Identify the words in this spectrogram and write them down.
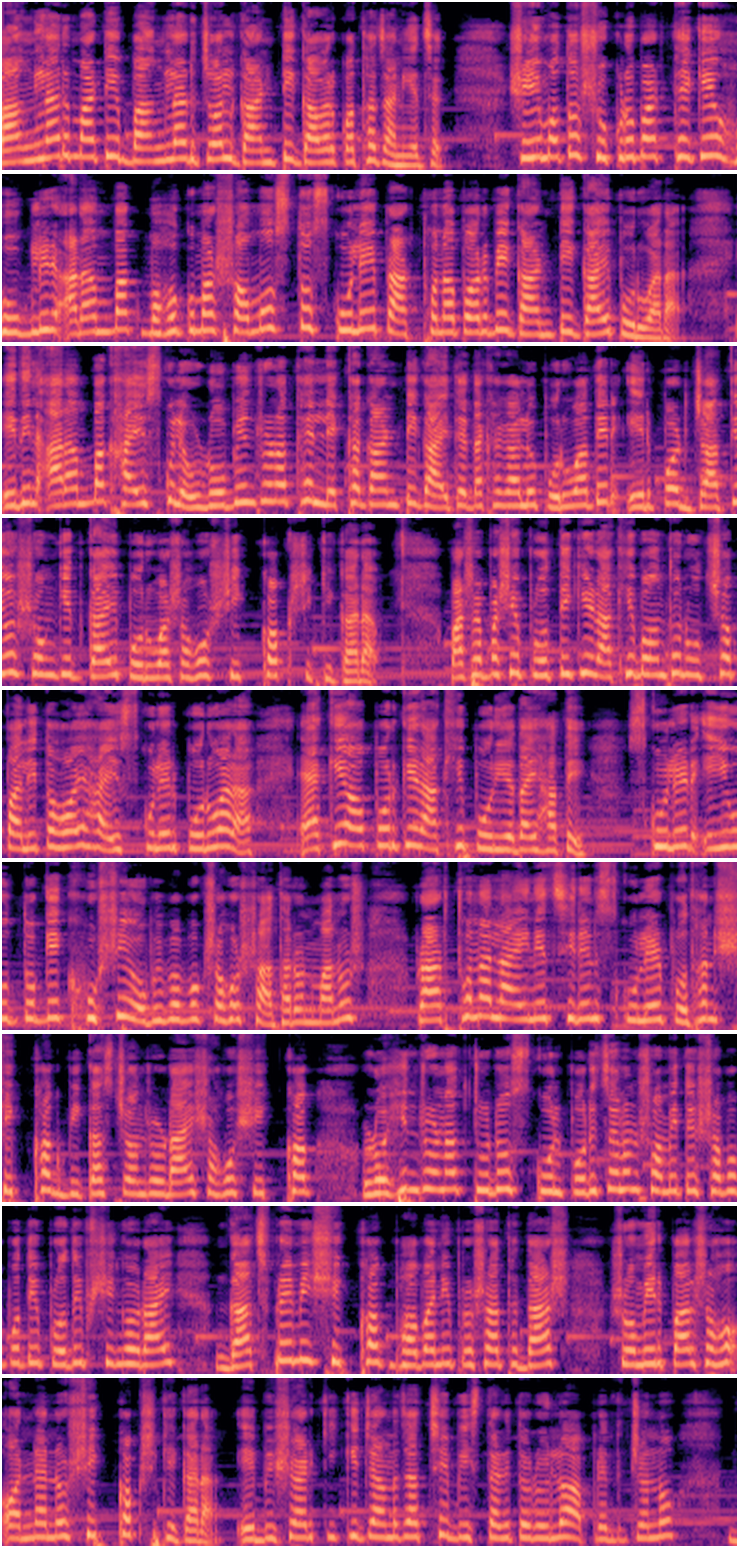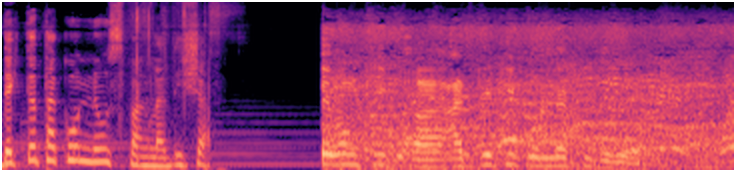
বাংলার মাটি, বাংলার জল গানটি গাওয়ার কথা জানিয়েছেন। সেই মতো শুক্রবার থেকে হুগলির আরামবাগ মহকুমার সমস্ত স্কুলে প্রার্থনা পর্বে গানটি গায় পড়ুয়ারা। এদিন আরামবাগ হাই স্কুলেও রবীন্দ্রনাথের লেখা গানটি গাইতে দেখা গেল পড়ুয়াদের। এরপর জাতীয় সংগীত গায় পড়ুয়া সহ শিক্ষক, শিক্ষিকারা। পাশাপাশি প্রতীকী রাখি বন্ধন উৎসব পালিত হয় হাই স্কুলের পড়ুয়ারা। একে অপরকে রাখি পরিয়ে দেয় হাতে। স্কুলের এই উদ্যোগে খুশি অভিভাবক সহ সাধারণ মানুষ প্রার্থনা লাইনে ছিলেন স্কুলের প্রধান শিক্ষক বিকাশ চন্দ্র রায় সহ শিক্ষক রবীন্দ্রনাথ টুডু স্কুল পরিচালন সমিতির সভাপতি প্রদীপ সিংহ রায় গাছপ্রেমী শিক্ষক ভবানী প্রসাদ দাস সমীর পাল সহ অন্যান্য শিক্ষক শিক্ষিকারা। এ বিষয়ে কি কি জানা যাচ্ছে বিস্তারিত রইল আপনাদের জন্য। দেখতে থাকুন নিউজ বাংলাদেশা। এবং কি আজকে কি করলে একটু বলুন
